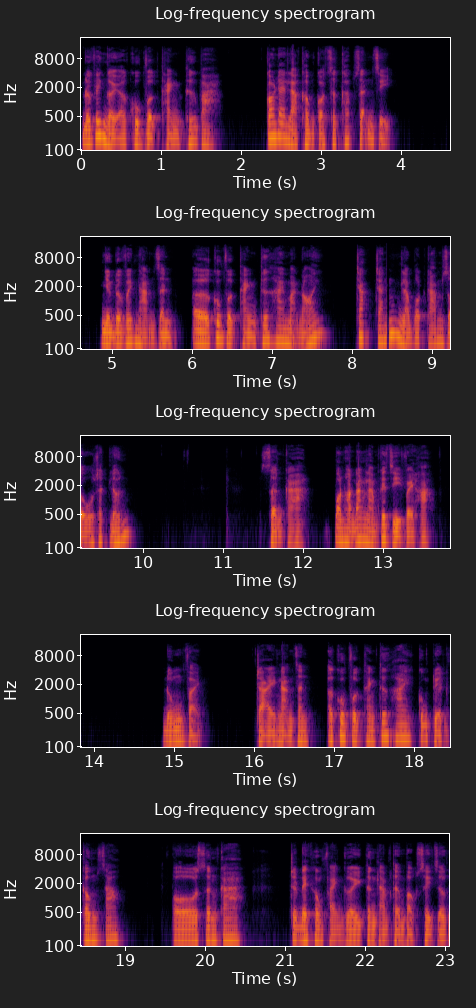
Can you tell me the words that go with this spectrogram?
Đối với người ở khu vực thành thứ ba, có lẽ là không có sức hấp dẫn gì. Nhưng đối với nạn dân ở khu vực thành thứ hai mà nói, chắc chắn là một cám dỗ rất lớn. Sơn ca, bọn họ đang làm cái gì vậy hả? Đúng vậy. Trại nạn dân ở khu vực thành thứ hai cũng tuyển công sao? Ồ Sơn ca, trước đây không phải người từng làm thợ mộc xây dựng,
